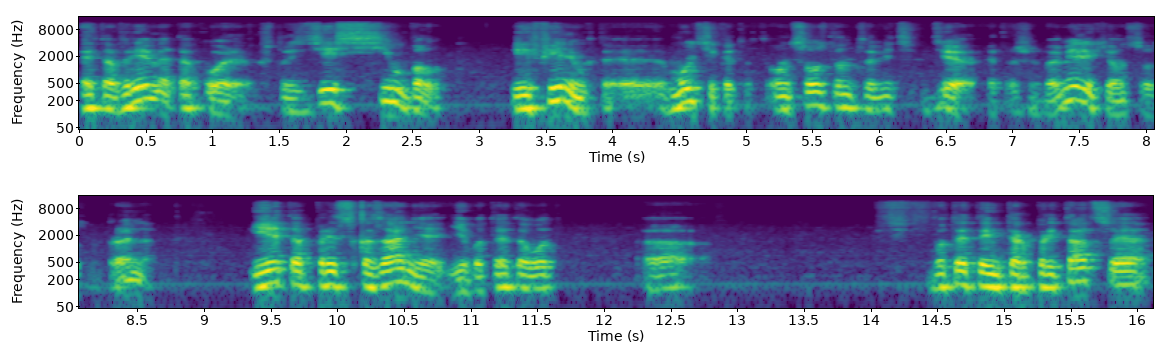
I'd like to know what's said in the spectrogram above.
это время такое, что здесь символ. И фильм, э, мультик этот, он создан ведь где? Это же в Америке он создан, правильно? И это предсказание, и вот это вот, э, вот эта интерпретация,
